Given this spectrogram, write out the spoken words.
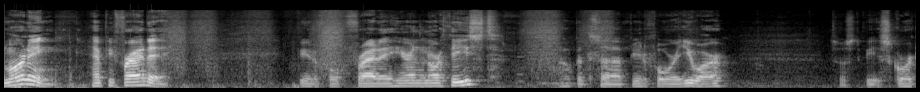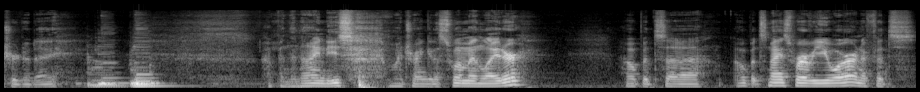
morning. Happy Friday. Beautiful Friday here in the Northeast. I hope it's uh, beautiful where you are. supposed to be a scorcher today. Up in the 90s. I Might try and get a swim in later. Hope it's uh, hope it's nice wherever you are, and if it's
